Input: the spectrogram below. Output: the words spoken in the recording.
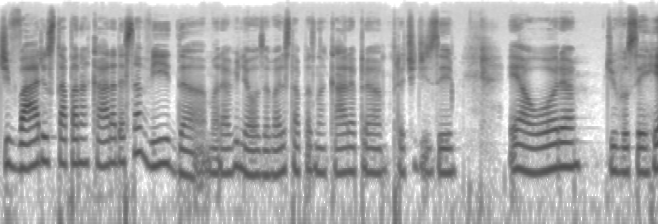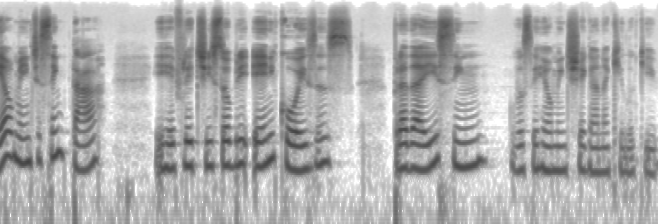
de vários tapas na cara dessa vida maravilhosa, vários tapas na cara para te dizer é a hora de você realmente sentar e refletir sobre N coisas, para daí sim você realmente chegar naquilo que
